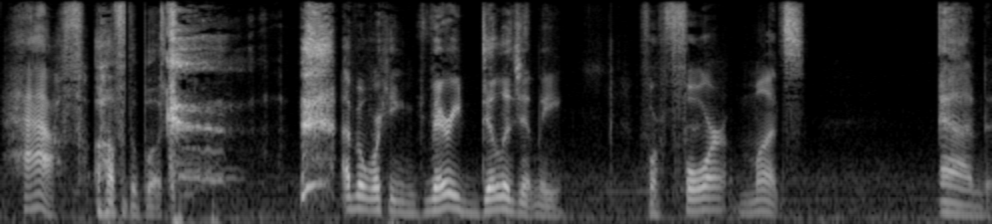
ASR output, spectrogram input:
half of the book. I've been working very diligently for four months. And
